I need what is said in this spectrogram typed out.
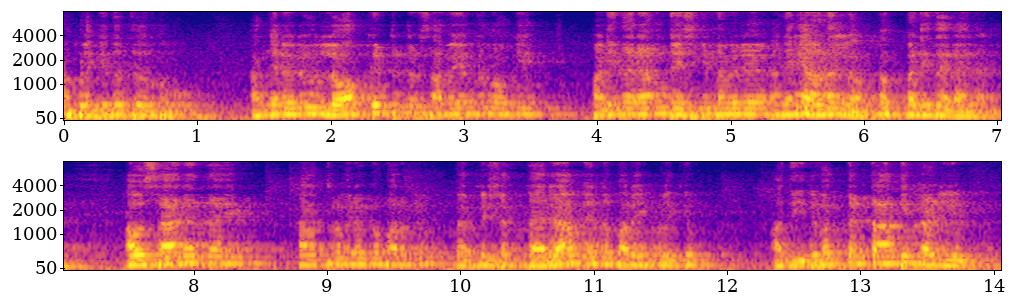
അപ്പോഴേക്ക് ഇത് തീർന്നു പോകും. അങ്ങനെ ഒരു ലോക്ക് ഇട്ടിട്ട് സമയമൊക്കെ നോക്കി. പണി തരാൻ ഉദ്ദേശിക്കുന്നവര് അങ്ങനെയാണല്ലോ. പണി തരാനാണ്. അവസാനം എന്തായി? കളക്ടർ പറഞ്ഞു പെർമിഷൻ തരാം എന്ന് പറയുമ്പോഴേക്കും അത് ഇരുപത്തെട്ടാം തീയതി കഴിയും.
